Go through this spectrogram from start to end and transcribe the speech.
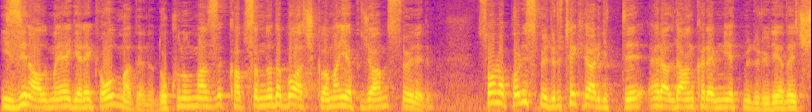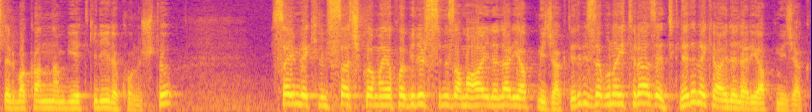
izin almaya gerek olmadığını, dokunulmazlık kapsamında da bu açıklamayı yapacağımızı söyledim. Sonra polis müdürü tekrar gitti. Herhalde Ankara Emniyet Müdürü'yle ya da İçişleri Bakanlığı'ndan bir yetkiliyle konuştu. Sayın Vekilim siz açıklama yapabilirsiniz ama aileler yapmayacak dedi. Biz de buna itiraz ettik. Ne demek aileler yapmayacak?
